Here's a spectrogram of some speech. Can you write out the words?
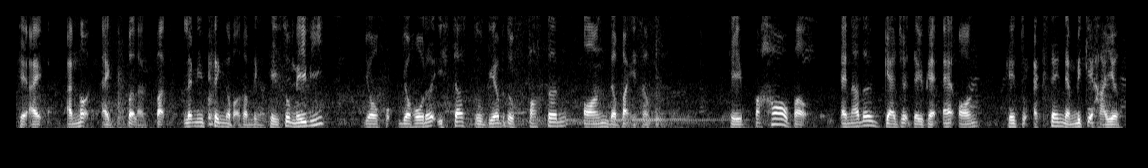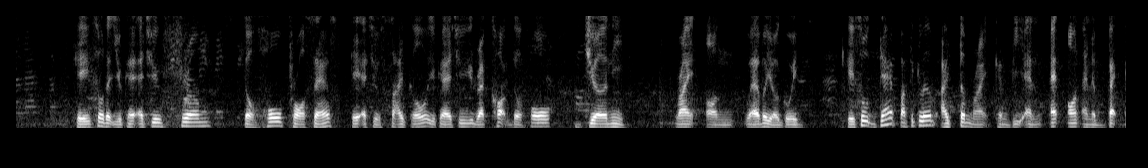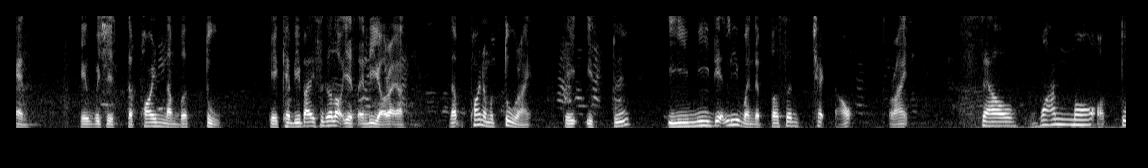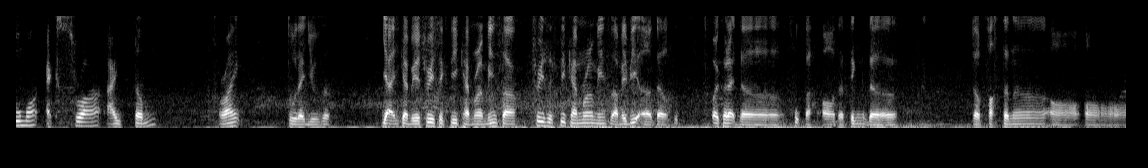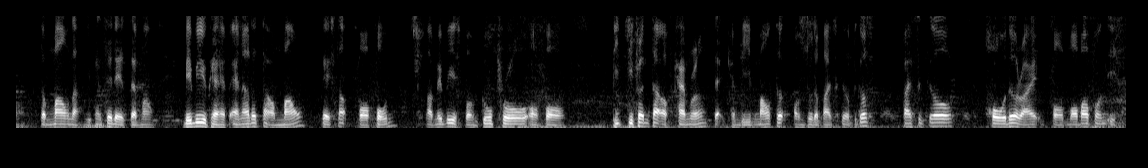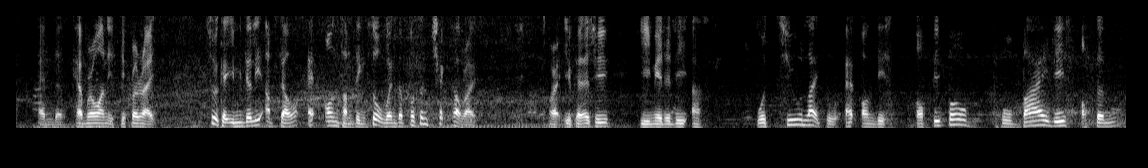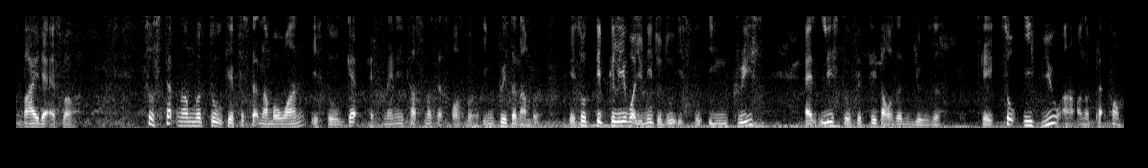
Okay, I I'm not expert, but let me think about something. Okay, so maybe your your holder is just to be able to fasten on the bike itself. Okay, but how about another gadget that you can add on? Okay, to extend and make it higher. Okay, so that you can actually film the whole process. Okay, as you cycle, you can actually record the whole journey, right, on wherever you're going. Okay, so that particular item, right, can be an add-on and a back end. Okay, which is the point number two. Okay, can be bicycle lock. Yes, Andy, you're right. Uh. Now, point number two, right, okay, is to immediately when the person check out, right, sell one more or two more extra item, right, to that user. Yeah, it can be a 360 camera. Means uh, 360 camera means uh, maybe uh, the what you call it the hook uh, or the thing the the fastener or, or the mount. Uh, you can say that it's the mount. Maybe you can have another type of mount that's not for phone, but maybe it's for GoPro or for different type of camera that can be mounted onto the bicycle because bicycle holder right for mobile phone is and the camera one is different right so you can immediately upsell add on something so when the person check out right right you can actually immediately ask would you like to add on this or people who buy this often buy that as well? So step number two okay first step number one is to get as many customers as possible increase the number. Okay so typically what you need to do is to increase at least to 50,000 users. Okay so if you are on a platform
